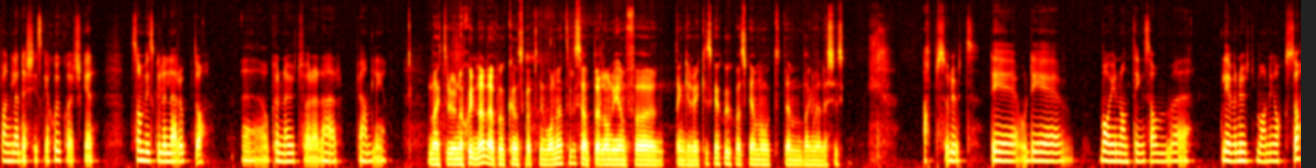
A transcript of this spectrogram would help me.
bangladeshiska sjuksköterskor som vi skulle lära upp då eh, och kunna utföra den här behandlingen. Märkte du någon skillnad där på kunskapsnivåerna till exempel om du jämför den grekiska sjuksköterskan mot den bangladeshiska? Absolut. Det, och det var ju någonting som eh, blev en utmaning också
